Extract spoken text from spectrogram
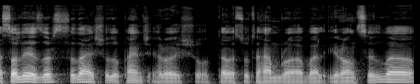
از سال 1385 ارائه شد توسط همراه اول ایرانسل و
